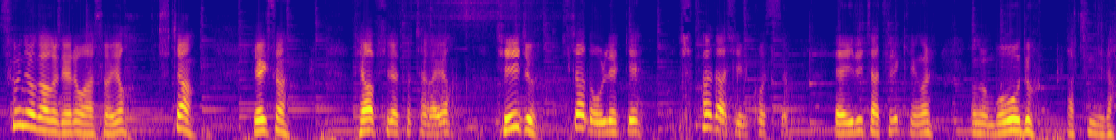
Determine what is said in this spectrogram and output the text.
수녀각을 내려와서요 추장 여기선 대합실에 도착하여 제주 추자도 올레길 18-1 코스 1일차 트레킹을 오늘 모두 마칩니다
